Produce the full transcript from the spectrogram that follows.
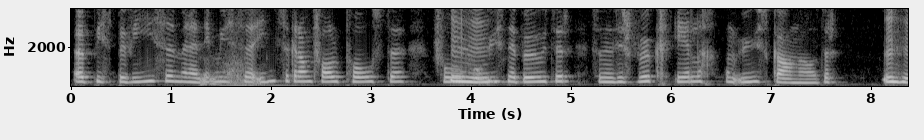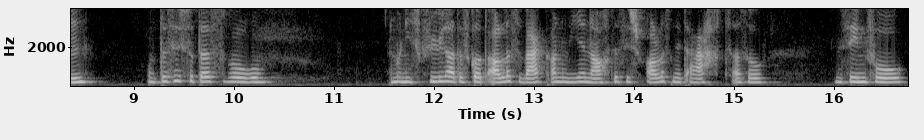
etwas beweisen. Wir haben nicht müssen Instagram voll posten von, von unseren Bildern, sondern es ist wirklich ehrlich um uns gegangen, oder? Mhm. Und das ist so das, wo, wo ich das Gefühl habe, es geht alles weg an Weihnachten, es ist alles nicht echt. Also im Sinne von,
